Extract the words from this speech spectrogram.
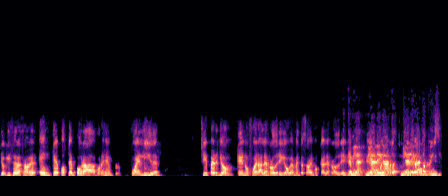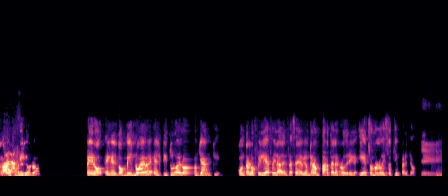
yo quisiera saber en qué postemporada, por ejemplo, fue el líder Chipper Young que no fuera Alex Rodríguez. Obviamente sabemos que Alex Rodríguez. Es que mi- alegato- mi alegato principal, frío, ¿no? Pero en el 2009, el título de los Yankees contra los Phillies de Filadelfia se debió en gran parte a Alex Rodríguez, y eso no lo hizo Chipper. Eh,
